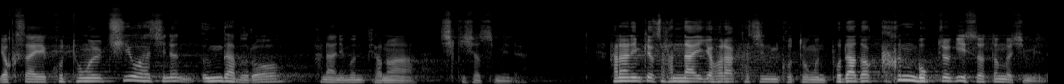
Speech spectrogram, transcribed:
역사의 고통을 치유하시는 응답으로 하나님은 변화시키셨습니다. 하나님께서 한나에게 허락하신 고통은 보다 더 큰 목적이 있었던 것입니다.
